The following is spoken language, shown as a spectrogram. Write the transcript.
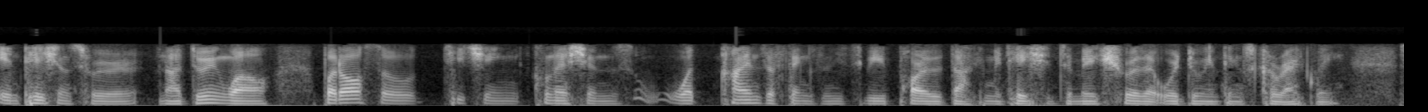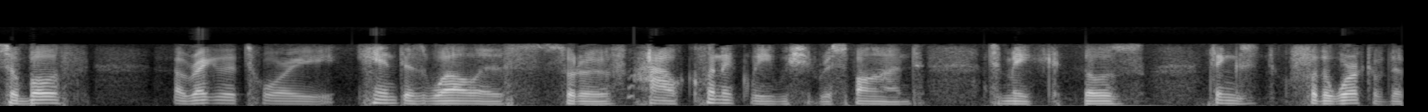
in patients who are not doing well, but also teaching clinicians what kinds of things need to be part of the documentation to make sure that we're doing things correctly. So both a regulatory hint as well as sort of how clinically we should respond to make those things for the work of the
